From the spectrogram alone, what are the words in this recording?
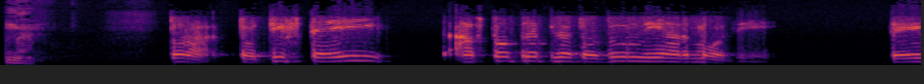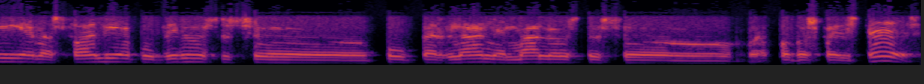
Ναι. Τώρα, το τι φταίει, αυτό πρέπει να το δουν οι αρμόδιοι. Φταίει η ανασφάλεια που δίνουν στους, ε, που περνάνε μάλλον στους ε, ποδοσφαιριστές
